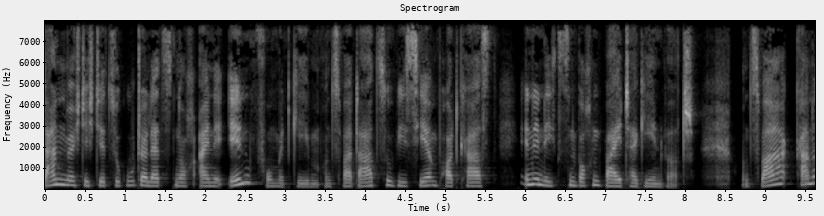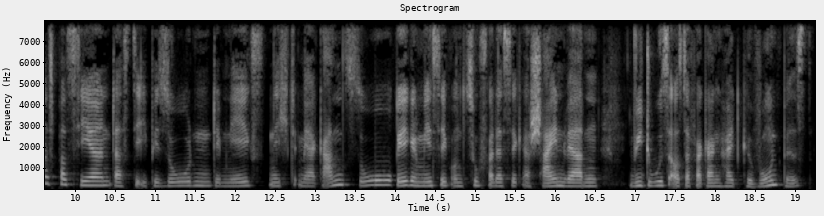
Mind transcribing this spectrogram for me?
Dann möchte ich dir zu guter Letzt noch eine Info mitgeben, und zwar dazu, wie es hier im Podcast in den nächsten Wochen weitergehen wird. Und zwar kann es passieren, dass die Episoden demnächst nicht mehr ganz so regelmäßig und zuverlässig erscheinen werden, wie du es aus der Vergangenheit gewohnt bist.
